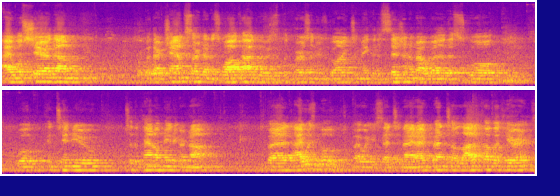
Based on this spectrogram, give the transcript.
I will share them with our Chancellor, Dennis Walcott, who is the person who's going to make the decision about whether this school will continue to the panel meeting or not. But I was moved by what you said tonight. I've been to a lot of public hearings.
